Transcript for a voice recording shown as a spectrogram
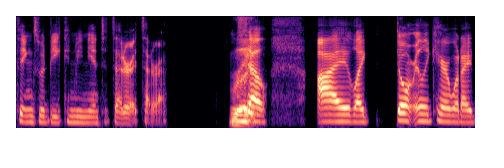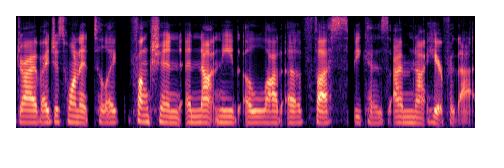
things would be convenient, et cetera, et cetera. right. So I like don't really care what I drive. I just want it to like function and not need a lot of fuss because I'm not here for that.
